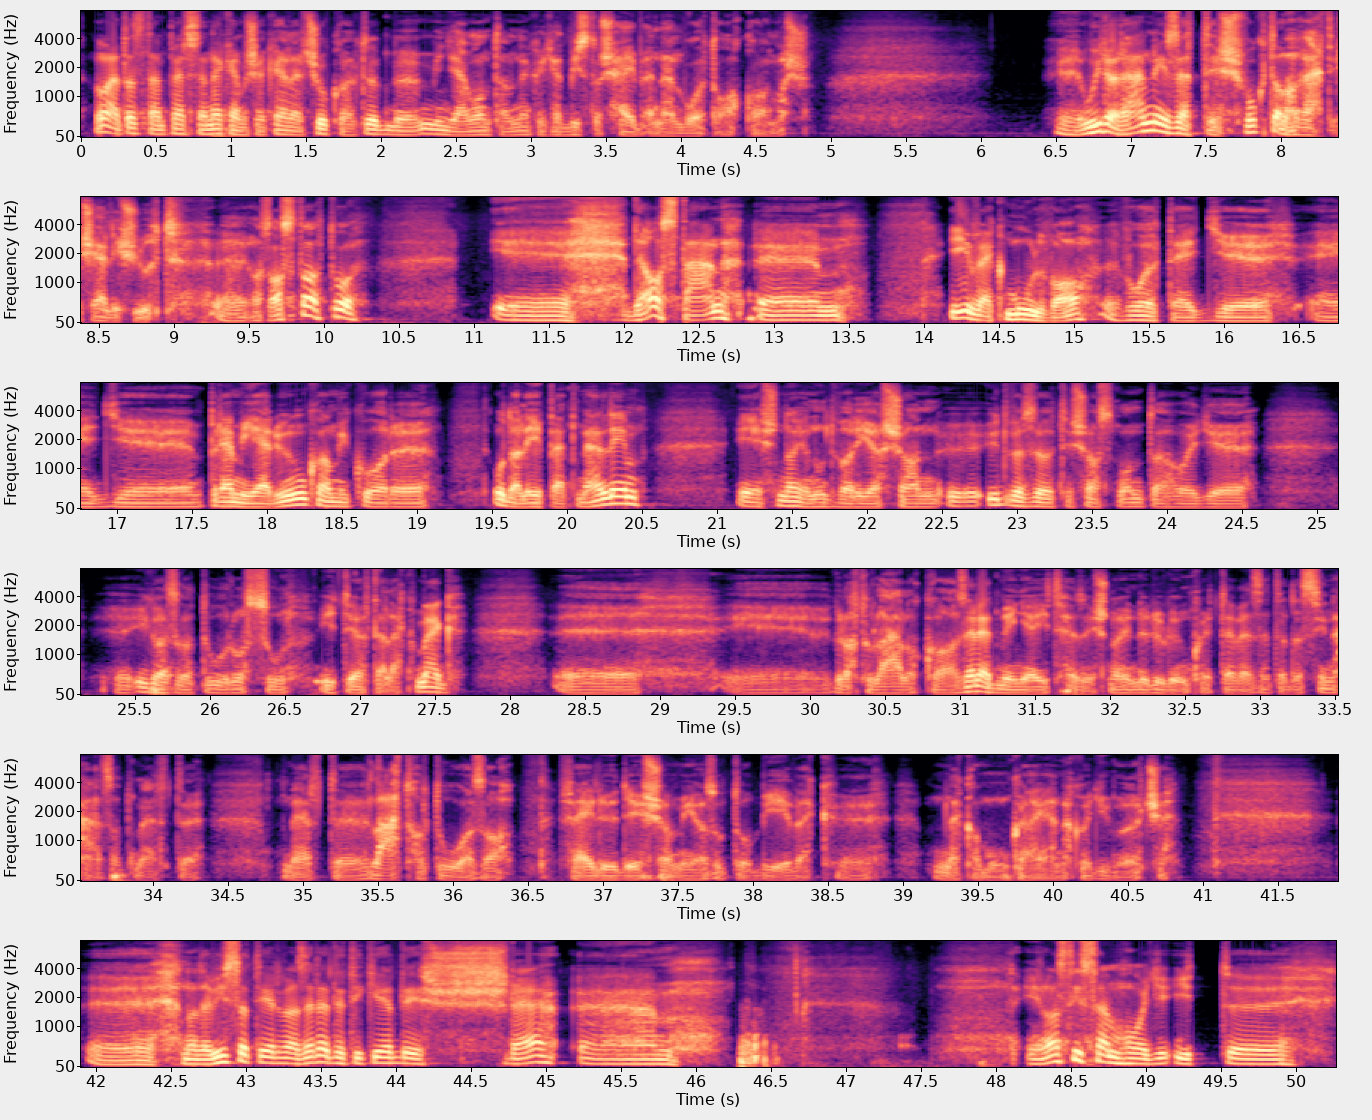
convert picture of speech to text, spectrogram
No hát aztán persze nekem se kellett sokkal több, mindjárt mondtam neki, hogy hát biztos helyben nem volt alkalmas. Újra rám nézett, és fogta magát, és el is ült az asztaltól. De aztán évek múlva volt egy, egy premierünk, amikor odalépett mellém, és nagyon udvariasan üdvözölt, és azt mondta, hogy igazgató rosszul ítéltelek meg, gratulálok az eredményeidhez, és nagyon örülünk, hogy te vezeted a színházat, mert, mert látható az a fejlődés, ami az utóbbi éveknek a munkájának a gyümölcse. Na de visszatérve az eredeti kérdésre, én azt hiszem, hogy itt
